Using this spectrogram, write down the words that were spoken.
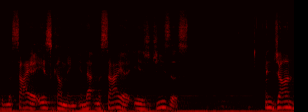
The Messiah is coming, and that Messiah is Jesus. And John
